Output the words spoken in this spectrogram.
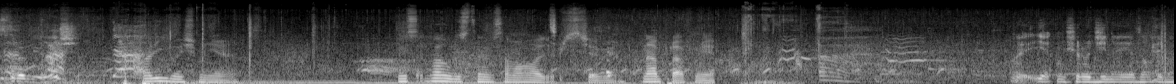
Zrobiłeś? Paliłeś mnie. Zawału dostałem w samochodzie przez ciebie. Napraw mnie. Jakąś rodzinę jedzą chyba.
